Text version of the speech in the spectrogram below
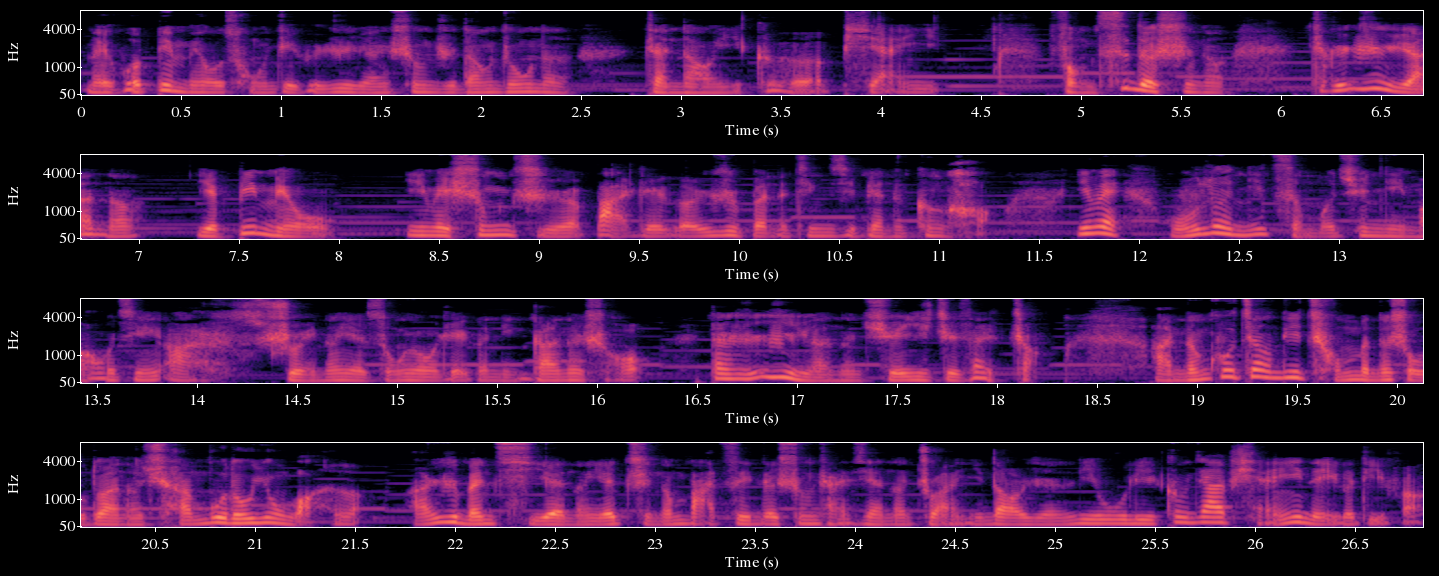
美国并没有从这个日元升值当中呢占到一个便宜。讽刺的是呢，这个日元呢也并没有因为升值把这个日本的经济变得更好，因为无论你怎么去拧毛巾啊，水呢也总有这个拧干的时候。但是日元呢却一直在涨，啊，能够降低成本的手段呢全部都用完了啊，日本企业呢也只能把自己的生产线呢转移到人力物力更加便宜的一个地方，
